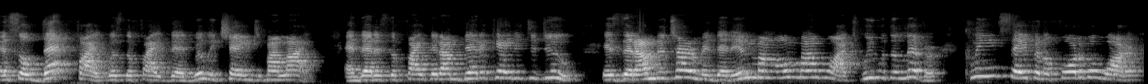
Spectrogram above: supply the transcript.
And so that fight was the fight that really changed my life. And that is the fight that I'm dedicated to do is that I'm determined that in my on my watch, we will deliver clean, safe, and affordable water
